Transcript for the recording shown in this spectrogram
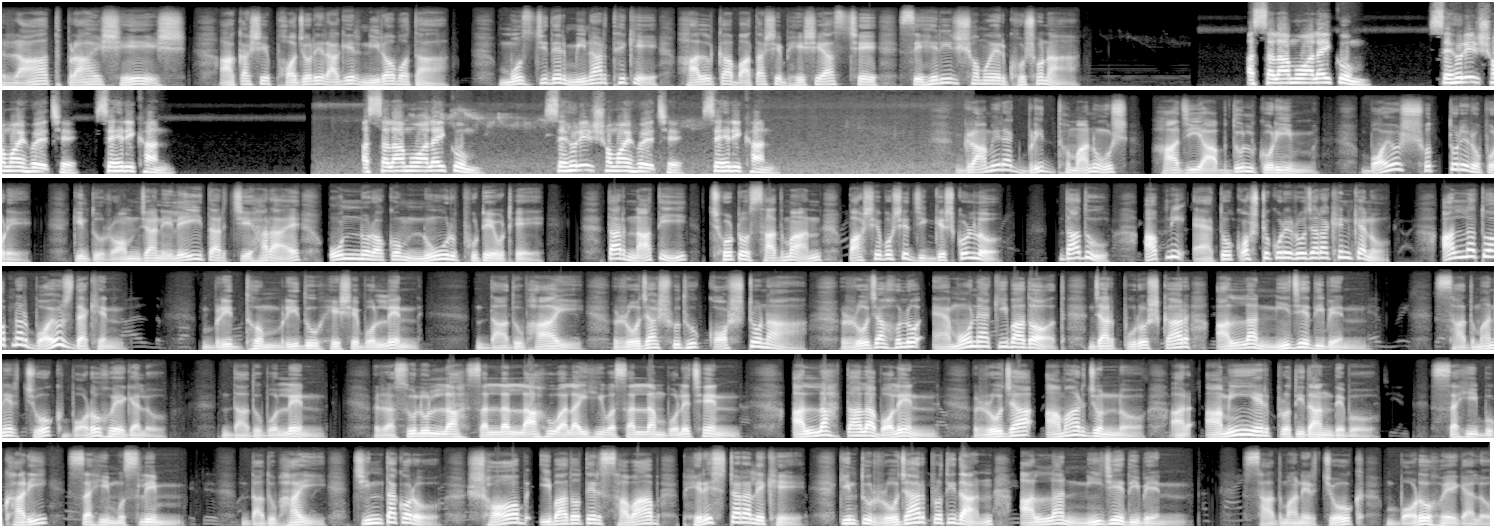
রাত প্রায় শেষ। আকাশে ফজরের আগের নীরবতা। মসজিদের মিনার থেকে হালকা বাতাসে ভেসে আসছে সেহেরির সময়ের ঘোষণা। আসসালামু আলাইকুম। সেহরির সময় হয়েছে। সেহরি খান। আসসালামু আলাইকুম। সেহরির সময় হয়েছে। সেহরি খান। গ্রামের এক বৃদ্ধ মানুষ হাজি আব্দুল করিম বয়স সত্তরের ওপরে। কিন্তু রমজান এলেই তার চেহারায় অন্যরকম নূর ফুটে ওঠে। তার নাতি, ছোট সাদমান, পাশে বসে জিজ্ঞেস করল, দাদু, আপনি এত কষ্ট করে রোজা রাখেন কেন? আল্লাহ তো আপনার বয়স দেখেন। বৃদ্ধ মৃদু হেসে বললেন দাদু ভাই, রোজা শুধু কষ্ট না, রোজা হলো এমন এক ইবাদত যার পুরস্কার আল্লাহ নিজে দিবেন। সাদমানের চোখ বড় হয়ে গেল। দাদু বললেন, রাসূলুল্লাহ সাল্লাল্লাহু আলাইহি ওয়াসাল্লাম বলেছেন, আল্লাহ তালা বলেন, রোজা আমার জন্য আর আমি এর প্রতিদান দেব। সহি বুখারি সহি মুসলিম। দাদু ভাই, চিন্তা করো, সব ইবাদতের সওয়াব ফেরেস্টারা লেখে, কিন্তু রোজার প্রতিদান আল্লাহ নিজে দিবেন। সাদমানের চোখ বড় হয়ে গেল।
